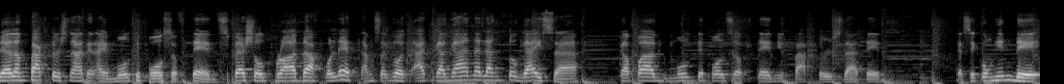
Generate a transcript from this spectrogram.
Dahil ang factors natin ay multiples of 10. Special product ulit ang sagot. At gagana lang to guys ha, kapag multiples of 10 yung factors natin. Kasi kung hindi,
